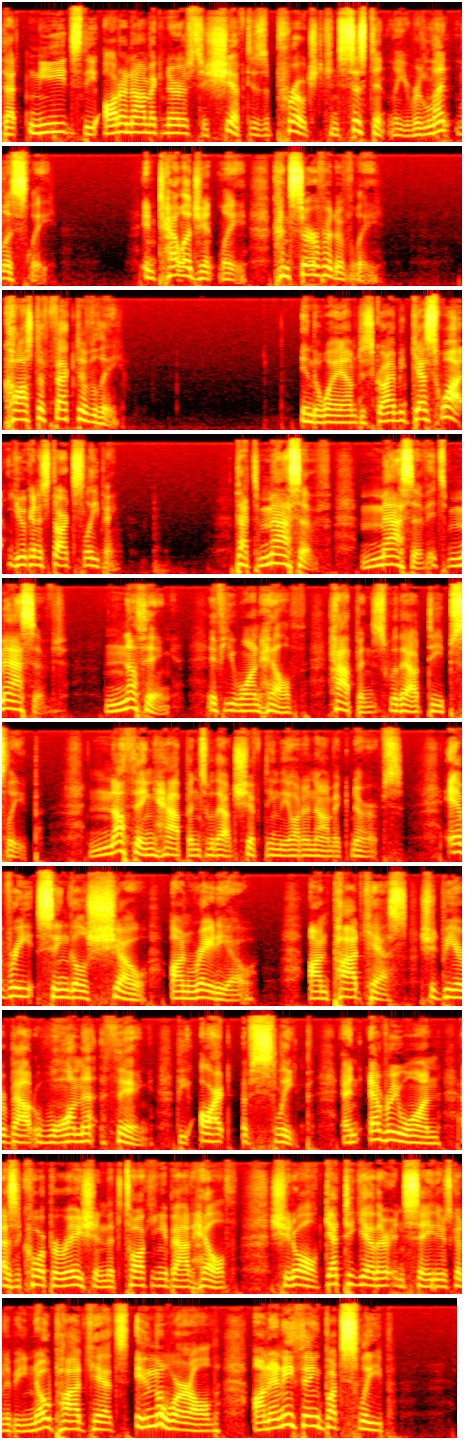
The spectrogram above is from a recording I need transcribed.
that needs the autonomic nerves to shift is approached consistently, relentlessly, intelligently, conservatively, cost effectively, in the way I'm describing, guess what? You're going to start sleeping. That's massive. Massive. It's massive. Nothing if you want health, happens without deep sleep. Nothing happens without shifting the autonomic nerves. Every single show on radio, on podcasts, should be about one thing the art of sleep. And everyone, as a corporation that's talking about health, should all get together and say there's going to be no podcasts in the world on anything but sleep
